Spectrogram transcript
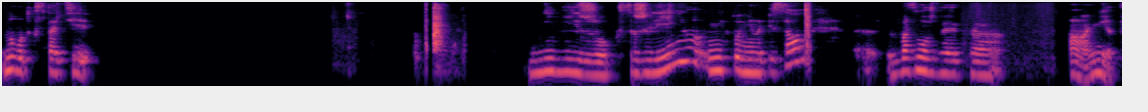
Ну вот, кстати, не вижу, к сожалению, никто не написал. Э, возможно, это... А, нет,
